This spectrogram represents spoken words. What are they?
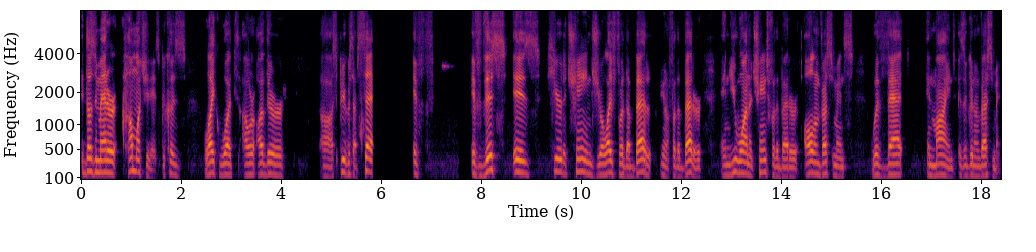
it doesn't matter how much it is because like what our other uh, speakers have said if if this is here to change your life for the better you know for the better and you want to change for the better all investments with that in mind is a good investment.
